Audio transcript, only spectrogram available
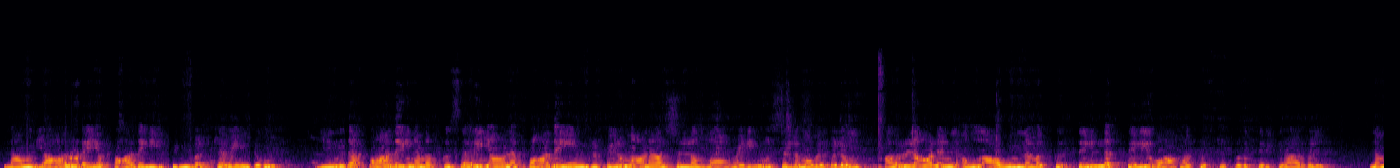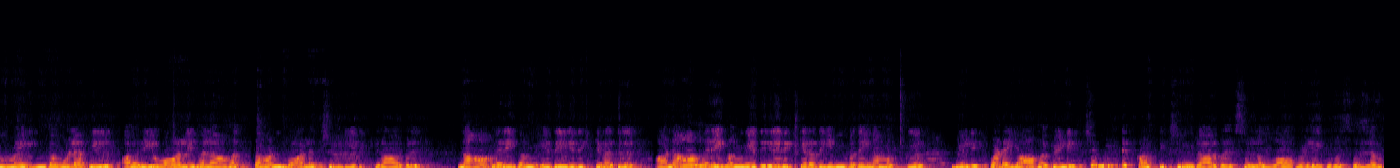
நாம் யாருடைய பாதையை பின்பற்ற வேண்டும்? எந்த பாதை நமக்கு சரியான பாதை என்று பெருமானார் ஸல்லல்லாஹு அலைஹி செல்லும் அவர்களும் அருளாளன் அல்லாவும் நமக்கு தெல்ல தெளிவாக கற்றுக் கொடுத்திருக்கிறார்கள். நம்மை இந்த உலகில் அறிவாளிகளாகத்தான் வாழச் சொல்லியிருக்கிறார்கள். நாகரிகம் எதில் இருக்கிறது? அநாகரிகம் எதில் இருக்கிறது என்பதை நமக்கு வெளிப்படையாக வெளிச்சமிட்டு காட்டிச் சென்றார்கள் சொல்லல்லாஹ் அலைஹி வஸல்லம்.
